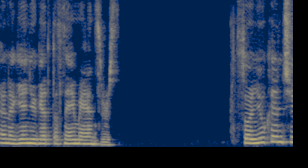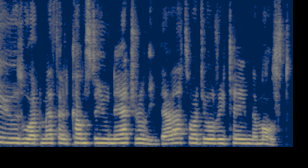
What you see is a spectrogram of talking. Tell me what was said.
And again, you get the same answers. So you can choose what method comes to you naturally. That's what you'll retain the most.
